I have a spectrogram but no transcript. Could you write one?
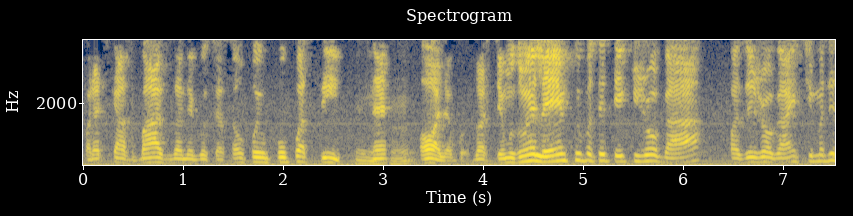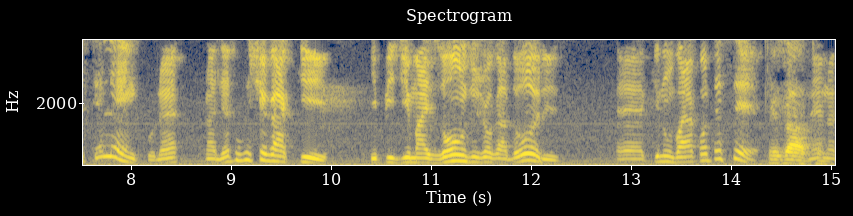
Parece que as bases da negociação foi um pouco assim, uhum. né? Olha, nós temos um elenco e você tem que jogar, fazer jogar em cima desse elenco, né? Não adianta você chegar aqui e pedir mais 11 jogadores, é, que não vai acontecer. Exato. Né?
